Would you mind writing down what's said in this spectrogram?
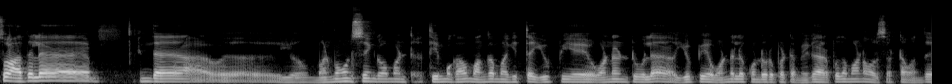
ஸோ அதில் இந்த மன்மோகன் சிங் கவர்மெண்ட் திமுகவும் அங்கம் வகித்த யூபிஏ ஒன் அண்ட் டூவில் யூபிஏ ஒன்றில் கொண்டு வரப்பட்ட மிக அற்புதமான ஒரு சட்டம் வந்து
